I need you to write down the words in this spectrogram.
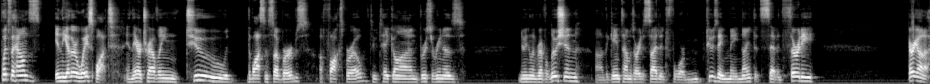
Puts the Hounds in the other away spot, and they are traveling to the Boston suburbs of Foxborough to take on Bruce Arena's New England Revolution. Uh, the game time is already decided for Tuesday, May 9th at 7.30. Ariana,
